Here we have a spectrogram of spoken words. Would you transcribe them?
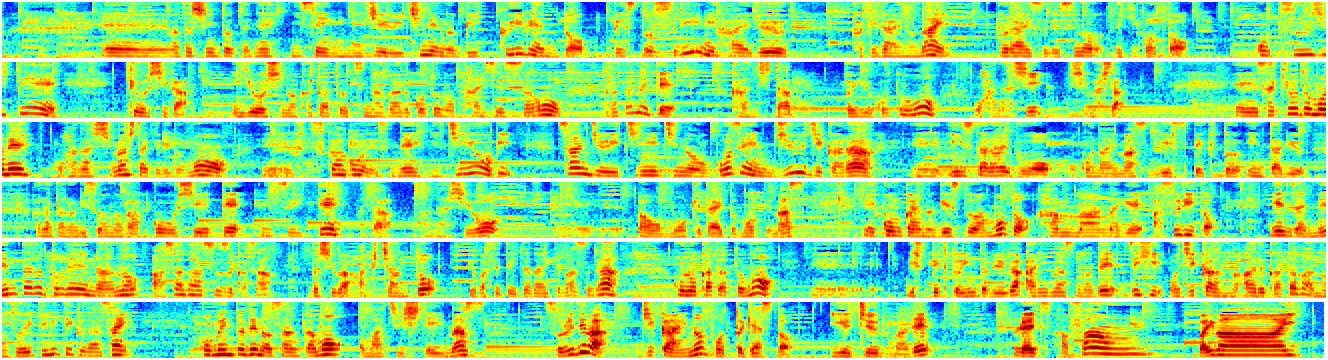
えー、私にとってね2021年のビッグイベントベスト3に入るかけがえのないプライスレスの出来事を通じて教師が異業種の方とつながることの大切さを改めて感じたということをお話ししました。えー、先ほどもねお話ししましたけれども、えー、2日後ですね日曜日31日の午前10時から、えー、インスタライブを行います。リスペクトインタビュー。あなたの理想の学校を教えてについてまたお話を、えー、場を設けたいと思ってます、えー、今回のゲストは元ハンマー投げアスリート現在メンタルトレーナーの浅田鈴香さん。私はアピちゃんと呼ばせていただいてますがこの方との、えー、リスペクトインタビューがありますのでぜひお時間のある方は覗いてみてください。コメントでの参加もお待ちしています。それでは次回のポッドキャスト YouTube まで。Let's have fun! バイバイ!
